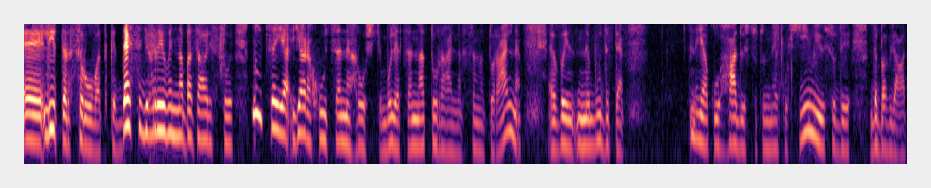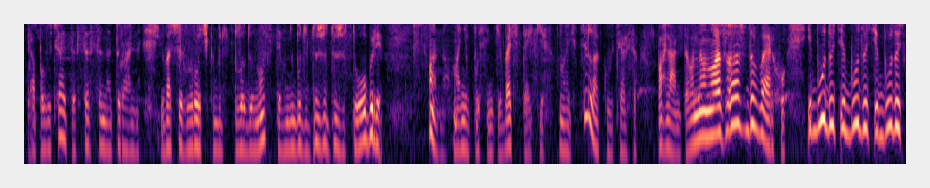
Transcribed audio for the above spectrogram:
Е, літр сироватки 10 гривень на базарі стоїть. Ну, це я, я рахую, це не гроші, тим більше це натуральне, все натуральне. Е, Ви не будете ніяку гадость, тут ніяку хімію сюди додати, а виходить все все натуральне. І ваші горочки будуть плодоносити, вони будуть дуже-дуже добрі. О, ну, мені пусінькі, бачите, які. Ну, їх ціла куча, все. Погляньте, вони ну, аж аж до верху. І будуть, і будуть, і будуть.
